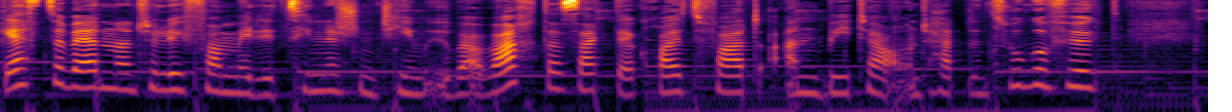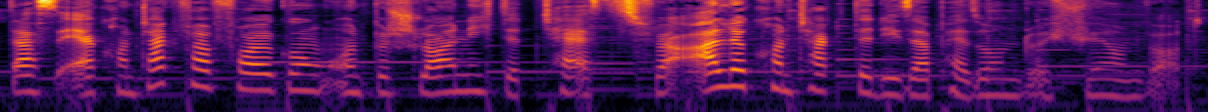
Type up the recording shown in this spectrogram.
Gäste werden natürlich vom medizinischen Team überwacht, das sagt der Kreuzfahrtanbieter und hat hinzugefügt, dass er Kontaktverfolgung und beschleunigte Tests für alle Kontakte dieser Person durchführen wird.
